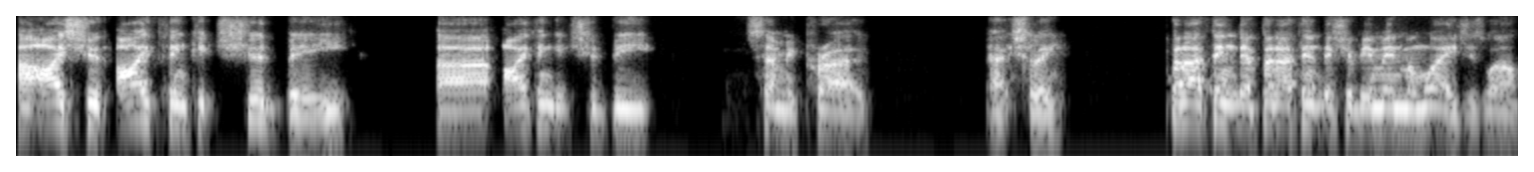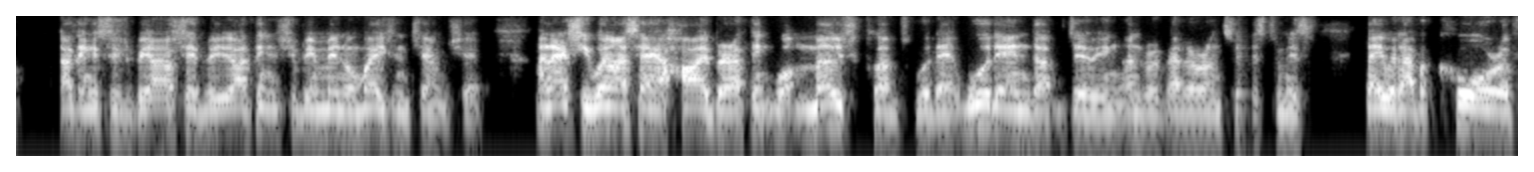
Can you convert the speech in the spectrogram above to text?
Uh, I should. I think it should be. Uh, I think it should be semi-pro, actually. But I think that. But I think there should be a minimum wage as well. I think it should be. I should be. I think it should be a minimum wage in the championship. And actually, when I say a hybrid, I think what most clubs would would end up doing under a better run system is they would have a core of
